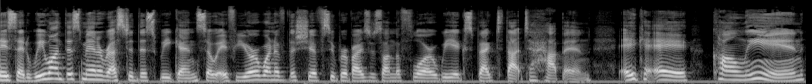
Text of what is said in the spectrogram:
They said, We want this man arrested this weekend. So if you're one of the shift supervisors on the floor, we expect that to happen. AKA, Colleen,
